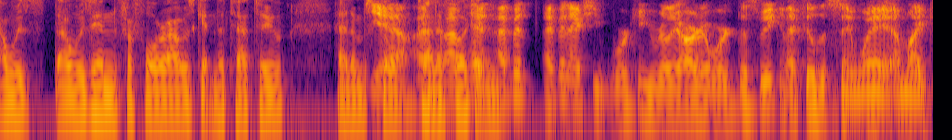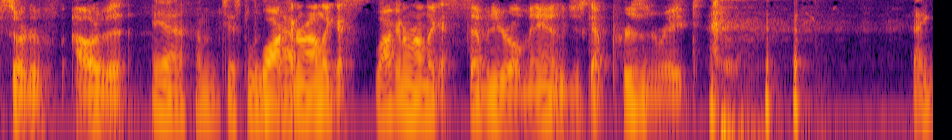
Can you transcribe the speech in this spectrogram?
I was I was in for four hours getting a tattoo, and I'm still Yeah, kind of fucking. had, I've been I've been actually working really hard at work this week, and I feel the same way. I'm like sort of out of it, yeah, I'm just walking out. around like a walking around like a seven year old man who just got prison raped. I,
